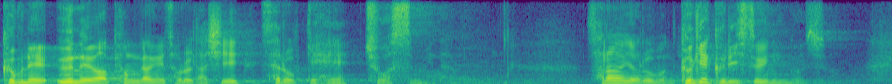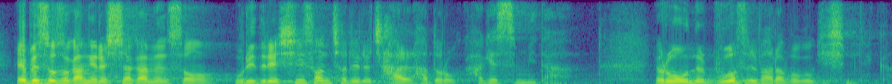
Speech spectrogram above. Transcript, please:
그분의 은혜와 평강이 저를 다시 새롭게 해 주었습니다. 사랑하는 여러분, 그게 그리스도인인 거죠. 에베소서 강의를 시작하면서 우리들의 시선 처리를 잘 하도록 하겠습니다. 여러분 오늘 무엇을 바라보고 계십니까?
